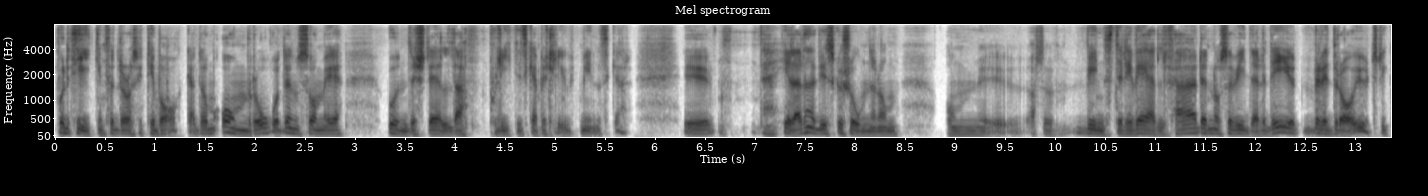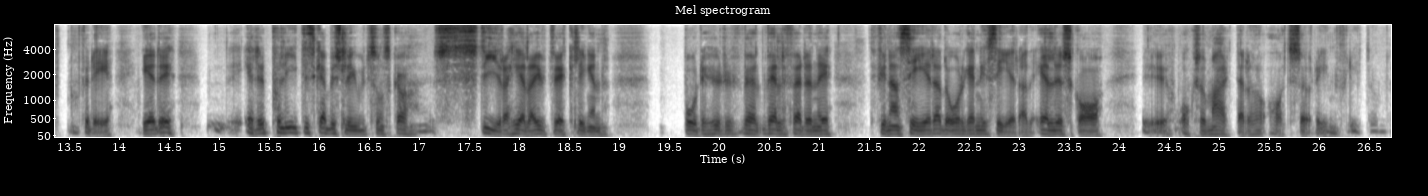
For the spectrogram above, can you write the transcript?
politiken får dra sig tillbaka. De områden som är underställda politiska beslut minskar. Eh, hela den här diskussionen om, om alltså, vinster i välfärden och så vidare. Det är ju ett väldigt bra uttryck för det. Är det, är det politiska beslut som ska styra hela utvecklingen, både hur välfärden är finansierad och organiserad, eller ska eh, också marknaden ha ett större inflytande?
